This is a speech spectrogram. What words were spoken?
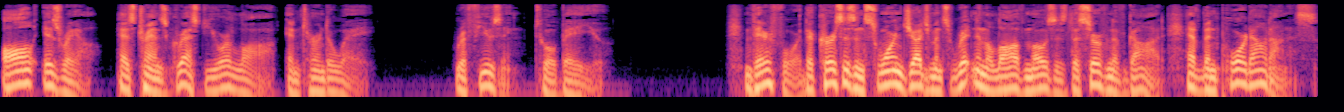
All israel has transgressed your law and turned away refusing to obey you. Therefore the curses and sworn judgments written in the law of moses the servant of god have been poured out on us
